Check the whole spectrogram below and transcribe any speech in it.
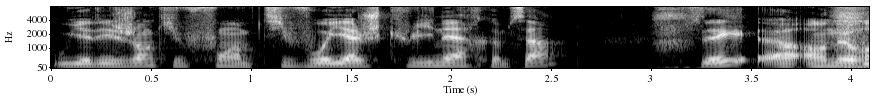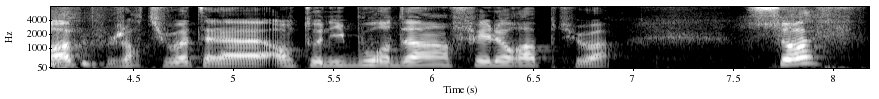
où il y a des gens qui font un petit voyage culinaire comme ça. Tu sais, euh, en Europe, genre, tu vois, t'as la... Anthony Bourdin fait l'Europe, tu vois. Sauf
